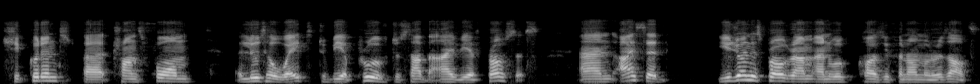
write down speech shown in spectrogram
She couldn't uh, transform, lose her weight to be approved to start the IVF process. And I said, you join this program and we'll cause you phenomenal results.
